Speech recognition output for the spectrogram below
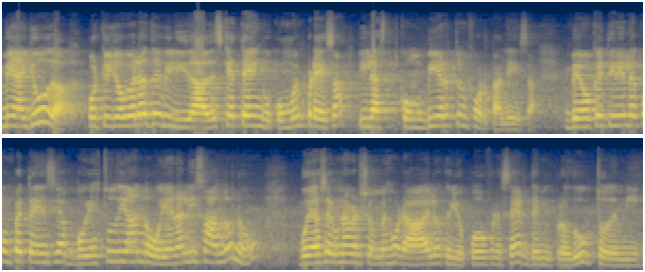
Me ayuda porque yo veo las debilidades que tengo como empresa y las convierto en fortaleza. Veo que tiene la competencia, voy estudiando, voy analizando, ¿no? Voy a hacer una versión mejorada de lo que yo puedo ofrecer, de mi producto, de mi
